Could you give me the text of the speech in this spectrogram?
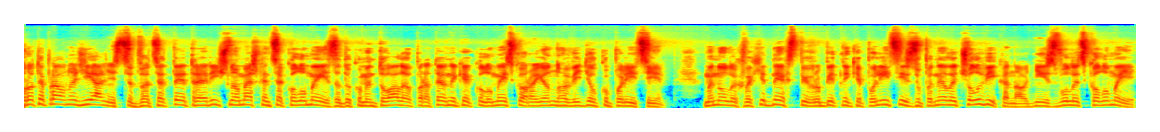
Протиправну діяльність 23-річного мешканця Коломиї задокументували оперативники Коломийського районного відділку поліції. Минулих вихідних співробітники поліції зупинили чоловіка на одній з вулиць Коломиї.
